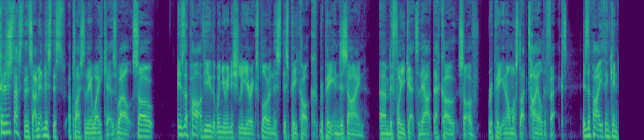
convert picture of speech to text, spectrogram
Can I just ask this? I mean, this this applies to the away kit as well. So, is there part of you that when you're initially you're exploring this this peacock repeating design um, before you get to the Art Deco sort of repeating almost like tiled effect? Is the part of you thinking,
